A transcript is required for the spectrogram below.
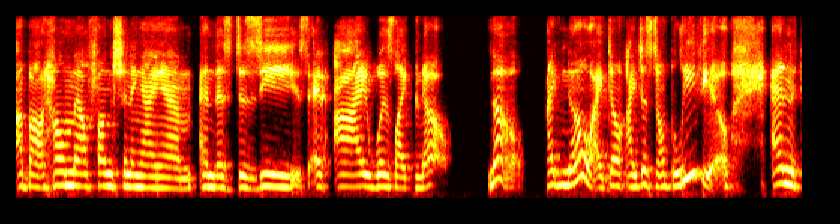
about how malfunctioning I am and this disease. And I was like, no, no, I know I don't, I just don't believe you. And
